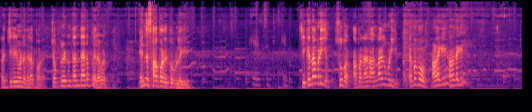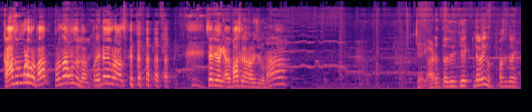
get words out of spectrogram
ரச்சி கறி மட்டும் தர போகிறேன் சாக்லேட்னு தந்து அனுப்பல வேணும் என்ன சாப்பாடு இருக்கும் பிள்ளைக்கு சிக்கன் தான் பிடிக்கும் சூப்பர் அப்போ நான் அண்ணாக்கும் பிடிக்கும் எப்போ போ நாளைக்கு நாளைக்கு காசு ஒன்று கூட பிறப்பா பிறந்தா உங்களுக்கு இல்லை அப்புறம் என்ன கூட காசு சரி ஓகே அதை பாஸ்கர் நாங்கள் வச்சுருவோமா சரி அடுத்தது கேக் இங்கே வைங்க பாஸ்கர் இங்கே வைங்க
